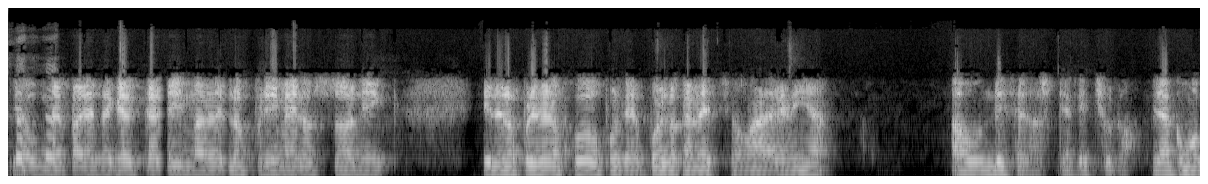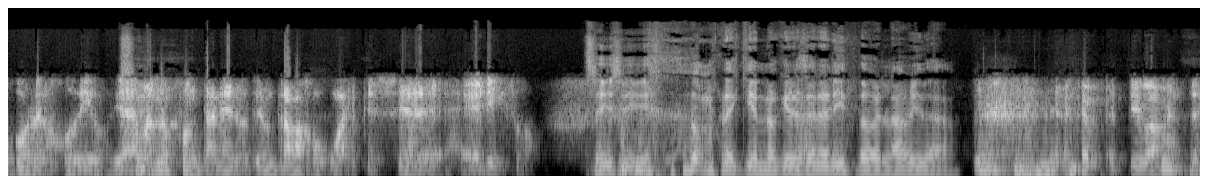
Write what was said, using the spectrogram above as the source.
Y aún me parece que el carisma de los primeros Sonic y de los primeros juegos, porque después lo que han hecho, madre mía, aún dice, hostia, qué chulo. Mira cómo corre el jodido. Y además no es fontanero, tiene un trabajo guay, que es ser erizo. Sí, sí. Hombre, ¿quién no quiere ser erizo en la vida? Efectivamente.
